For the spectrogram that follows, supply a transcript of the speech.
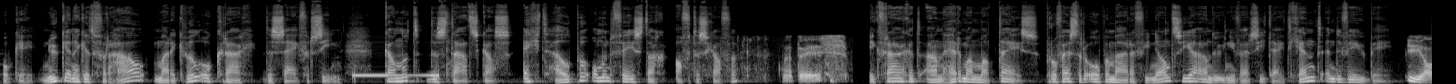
Oké, okay, nu ken ik het verhaal, maar ik wil ook graag de cijfers zien. Kan het de staatskas echt helpen om een feestdag af te schaffen? Dat is ik vraag het aan Herman Matthijs, professor openbare financiën aan de Universiteit Gent en de VUB. Ja,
